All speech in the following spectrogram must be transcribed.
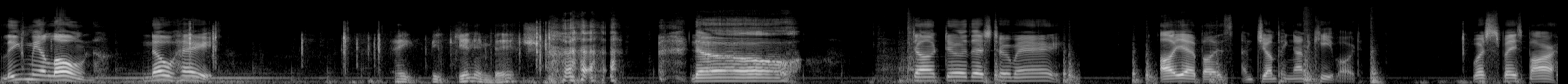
Leave me alone. No hate. Hey, beginning, bitch. no. Don't do this to me. Oh yeah, boys. I'm jumping on the keyboard. Where's space bar?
